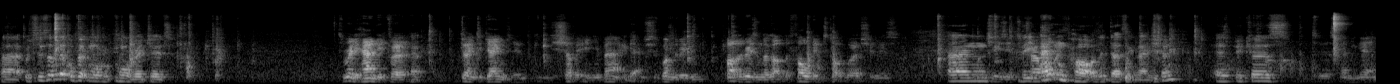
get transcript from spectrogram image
uh, which is a little bit more more rigid. It's really handy for Yeah. going to games in. You can shove it in your bag, Yeah. which is one of the reasons. Part of the reason I got the folding stock version is And Much easier to the N with. part of the designation is because to the same again.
